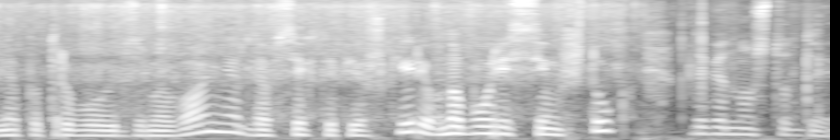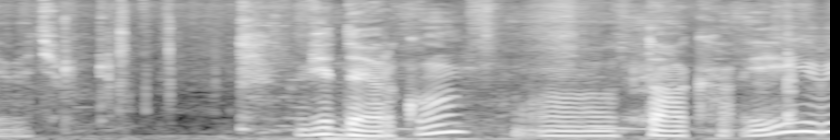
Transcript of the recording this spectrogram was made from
Не потребують змивання для всіх типів шкіри. В наборі 7 штук 99. Відерко. Так, і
